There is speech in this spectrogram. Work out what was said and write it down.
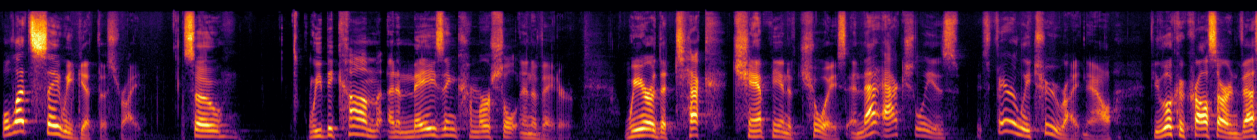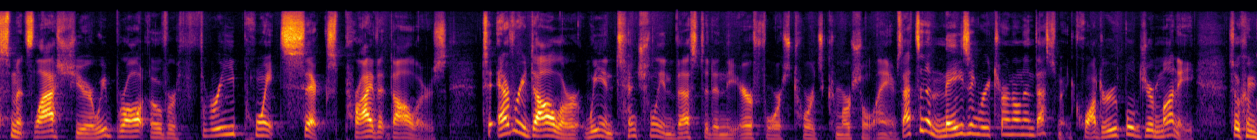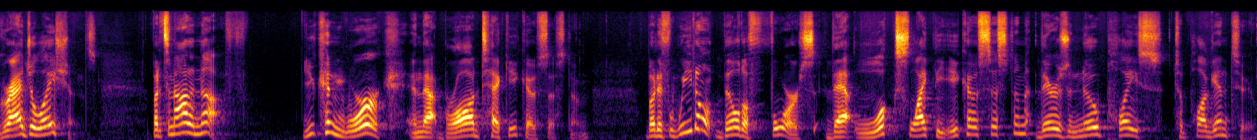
Well, let's say we get this right. So we become an amazing commercial innovator. We are the tech champion of choice, and that actually is, is fairly true right now. If you look across our investments last year, we brought over 3.6 private dollars to every dollar we intentionally invested in the Air Force towards commercial aims. That's an amazing return on investment, quadrupled your money. So congratulations. But it's not enough. You can work in that broad tech ecosystem, but if we don't build a force that looks like the ecosystem, there's no place to plug into.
